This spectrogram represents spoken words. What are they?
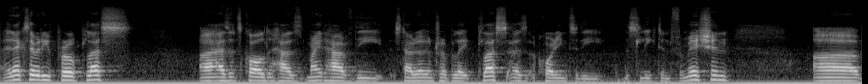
An X70 Pro Plus, uh, as it's called, has might have the Snapdragon 888 Plus, as according to the this leaked information. Uh,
